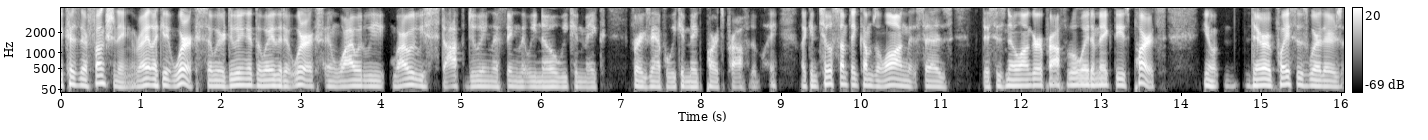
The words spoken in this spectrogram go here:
because they're functioning right? Like it works. So we're doing it the way that it works. And why would we why would we stop doing the thing that we know we can make? For example we can make parts profitably. Like until something comes along that says this is no longer a profitable way to make these parts. You know there are places where there's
